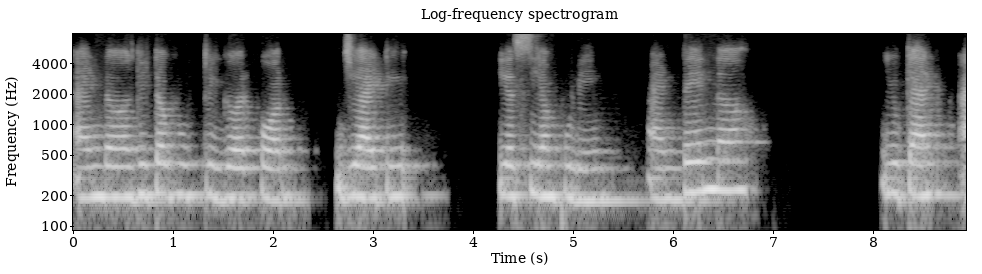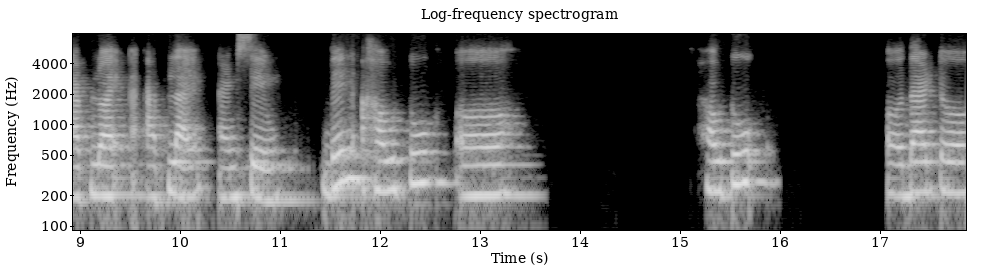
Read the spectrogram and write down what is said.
and uh, github hook trigger for git scm polling. And then uh, you can apply apply and save. Then how to uh, how to uh, that uh,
